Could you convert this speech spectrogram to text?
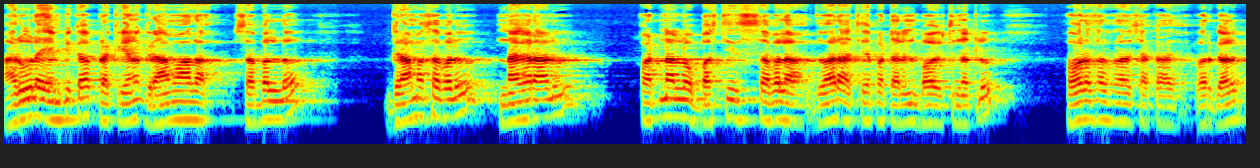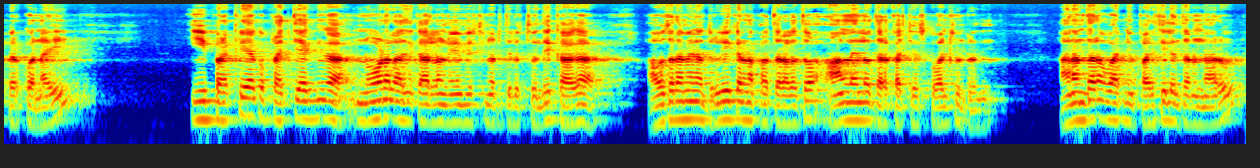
అరువుల ఎంపిక ప్రక్రియను గ్రామాల సభల్లో గ్రామ సభలు నగరాలు పట్టణాల్లో బస్తీ సభల ద్వారా చేపట్టాలని భావిస్తున్నట్లు పౌర సరఫరా శాఖ వర్గాలు పేర్కొన్నాయి. ఈ ప్రక్రియకు ప్రత్యేకంగా నోడల్ అధికారులను నియమిస్తున్నట్టు తెలుస్తుంది. కాగా అవసరమైన ధృవీకరణ పత్రాలతో ఆన్లైన్లో దరఖాస్తు చేసుకోవాల్సి ఉంటుంది. అనంతరం వాటిని పరిశీలించనున్నారు.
